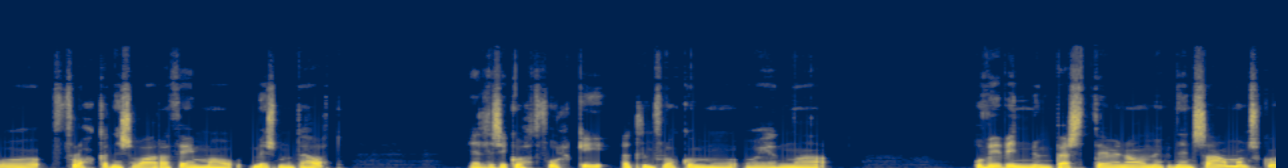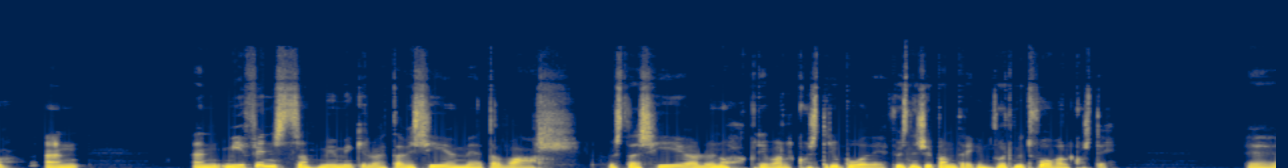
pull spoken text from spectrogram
og flokkarnir svara þeim á mismunandi hátt. Ég held að sé gott fólk í öllum flokkum og, og hérna og við vinnum best þegar við náum einhvern veginn saman sko. En, en mér finnst samt mjög mikilvægt að við séum með þetta val þú veist það séu alveg nokkri valkostir í bóði þú veist eins og í bandreikim, þú ert með tvo valkosti uh,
